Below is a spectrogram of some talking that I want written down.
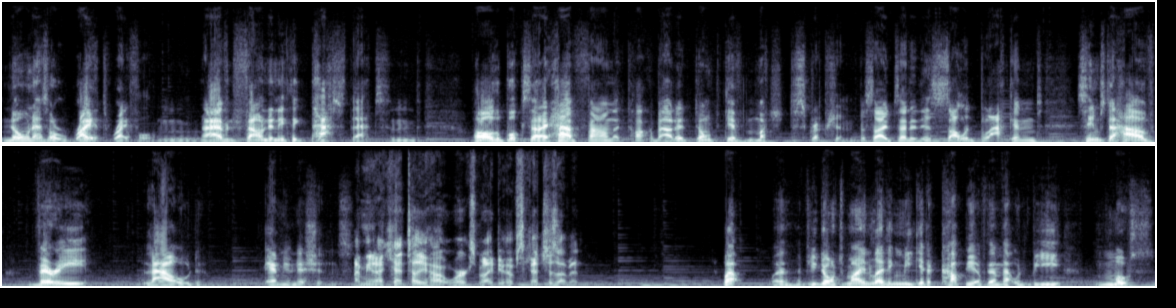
known as a riot rifle. Mm, I haven't found anything past that, and all the books that I have found that talk about it don't give much description, besides that it is solid black and seems to have very loud ammunitions. I mean, I can't tell you how it works, but I do have sketches of it. Well, well, if you don't mind letting me get a copy of them, that would be most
